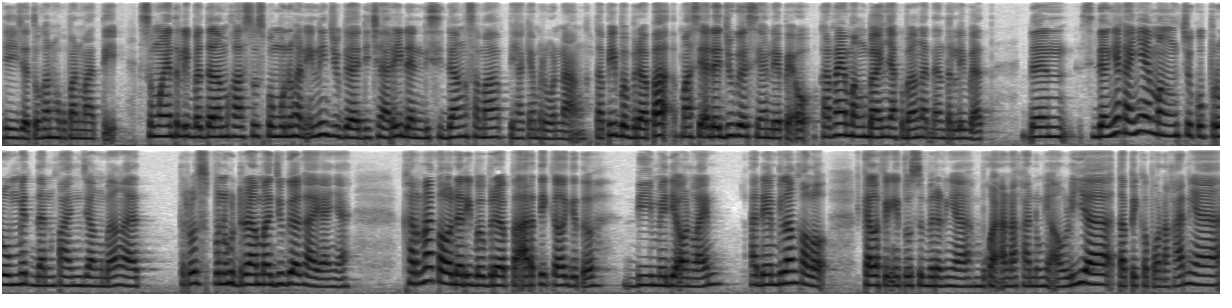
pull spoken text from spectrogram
dijatuhkan hukuman mati. Semua yang terlibat dalam kasus pembunuhan ini juga dicari dan disidang sama pihak yang berwenang. Tapi beberapa masih ada juga sih yang DPO, karena emang banyak banget yang terlibat. Dan sidangnya kayaknya emang cukup rumit dan panjang banget. Terus penuh drama juga kayaknya. Karena kalau dari beberapa artikel gitu di media online, ada yang bilang kalau Kelvin itu sebenarnya bukan anak kandungnya Aulia, tapi keponakannya.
